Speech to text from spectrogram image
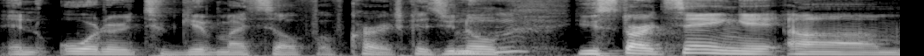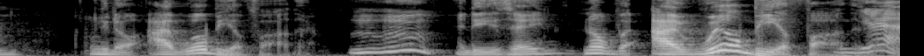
in order to give myself of courage. Because, you know, mm-hmm. you start saying it, um, you know, I will be a father. Mm-hmm. And do you say, no, but I will be a father. Yeah.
